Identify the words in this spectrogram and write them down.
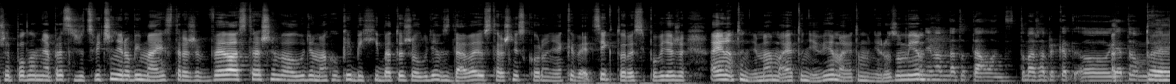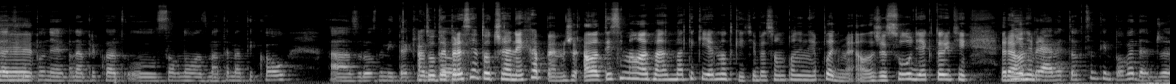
že podľa mňa presne, že cvičenie robí majstra, že veľa, strašne veľa ľuďom ako keby chýba to, že ľudia vzdávajú strašne skoro nejaké veci, ktoré si povedia, že a ja na to nemám, a ja to neviem, a ja tomu nerozumiem. Nemám na to talent. To máš napríklad, o, ja to, to je... úplne napríklad u, so mnou a s matematikou, a s rôznymi takými... A toto je presne to, čo ja nechápem, že ale ty si mala matematiky jednotky, teba som úplne nepleďme, ale že sú ľudia, ktorí ti reálne... Nie, práve to chcem tým povedať, že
